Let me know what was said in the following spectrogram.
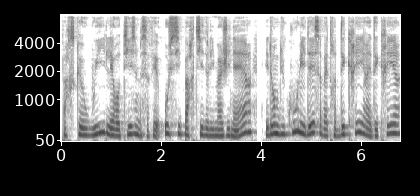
Parce que oui, l'érotisme, ça fait aussi partie de l'imaginaire. Et donc du coup, l'idée, ça va être d'écrire et d'écrire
